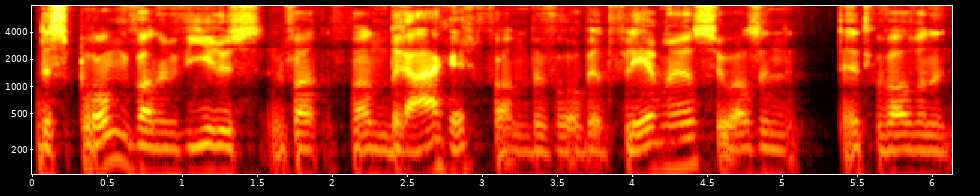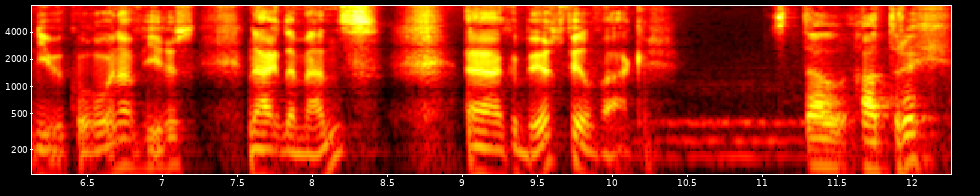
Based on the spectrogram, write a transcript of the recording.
de sprong van een virus, van, van drager, van bijvoorbeeld vleermuis, zoals in het geval van het nieuwe coronavirus, naar de mens, uh, gebeurt veel vaker. Stel, ga terug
